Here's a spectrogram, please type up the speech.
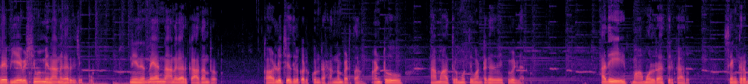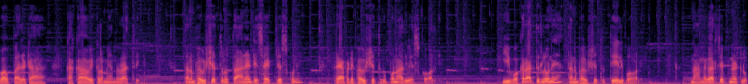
రేపు ఏ విషయమో మీ నాన్నగారికి చెప్పు. నీ నిర్ణయాన్ని నాన్నగారు కాదనరు. కాళ్ళు చేతులు కడుక్కుంటా అన్నం పెడతాను అంటూ ఆ మాతృమూర్తి వంటగది వైపు వెళ్ళారు. అది మామూలు రాత్రి కాదు. శంకరబాబు పాలిట కకావికలమైన రాత్రి. తన భవిష్యత్తును తానే డిసైడ్ చేసుకుని రేపటి భవిష్యత్తుకు పునాది వేసుకోవాలి. ఈ ఒక రాత్రిలోనే తన భవిష్యత్తు తేలిపోవాలి. నాన్నగారు చెప్పినట్లు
